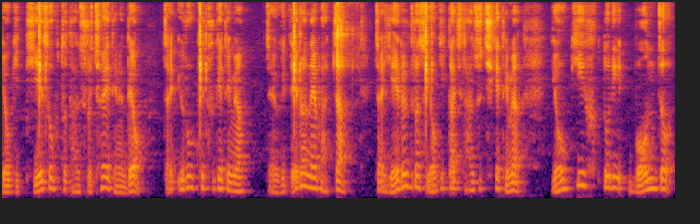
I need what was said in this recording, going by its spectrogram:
여기 뒤에서부터 단수를 쳐야 되는데요. 자, 이렇게 두게 되면 자, 여기 때려내봤자 자, 예를 들어서 여기까지 단수 치게 되면 여기 흑돌이 먼저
